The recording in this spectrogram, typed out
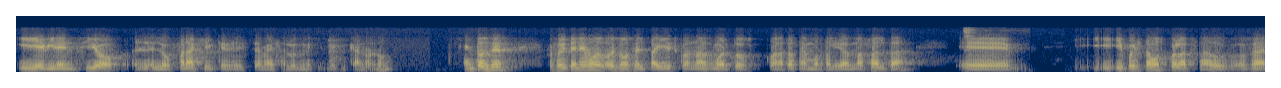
y evidenció lo frágil que es el sistema de salud mexicano, ¿no? Entonces, pues hoy tenemos, hoy somos el país con más muertos, con la tasa de mortalidad más alta, eh, y, pues estamos colapsados. O sea,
